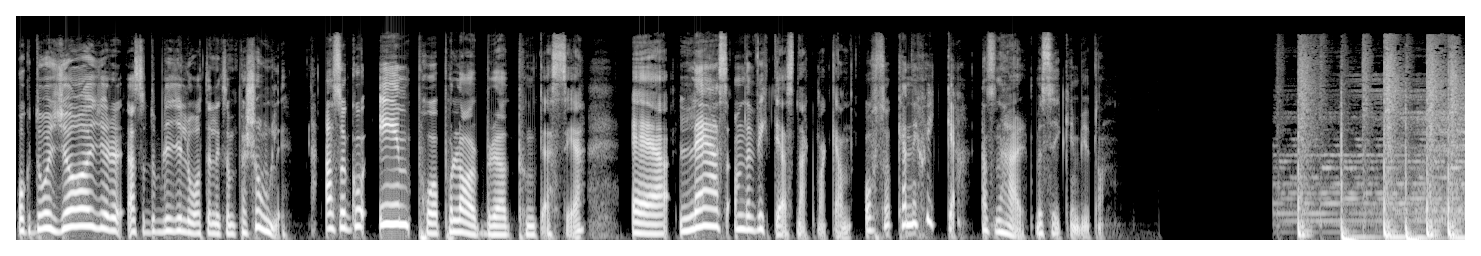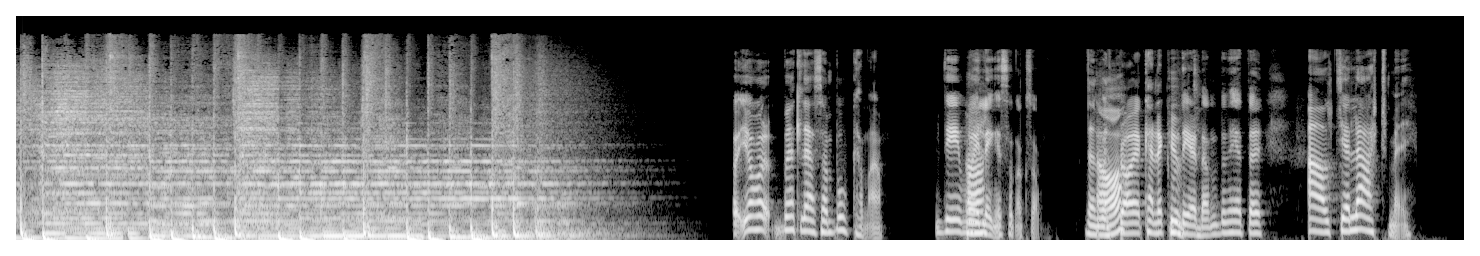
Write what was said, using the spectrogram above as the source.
Och då, gör ju, alltså, då blir ju låten liksom personlig. Alltså gå in på polarbröd.se, eh, läs om den viktiga snackmackan och så kan ni skicka en sån här musikinbjudan. Jag har börjat läsa en bok, Hanna. Det var Ja. ju länge sedan också. Den är Ja, bra. Jag kan rekommendera den. Den heter Allt jag lärt mig.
